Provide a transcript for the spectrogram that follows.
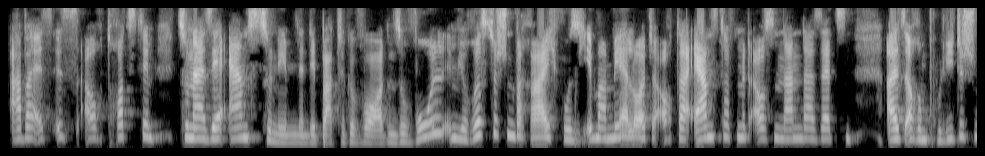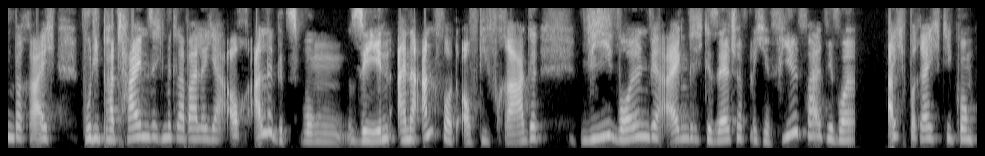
aber es ist auch trotzdem zu einer sehr ernstzunehmenden Debatte geworden, sowohl im juristischen Bereich, wo sich immer mehr Leute auch da ernsthaft mit auseinandersetzen, als auch im politischen Bereich, wo die Parteien sich mittlerweile ja auch alle gezwungen sehen, eine Antwort auf die Frage, wie wollen wir eigentlich gesellschaftliche Vielfalt, wie wollen Gleichberechtigung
